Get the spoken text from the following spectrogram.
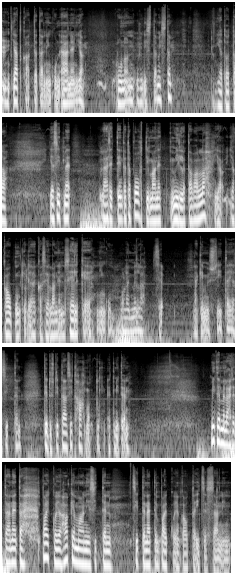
jatkaa tätä niin kuin äänen ja runon yhdistämistä. Ja tota, ja sitten me lähdettiin tätä pohtimaan, että millä tavalla, ja, ja kaupunki oli aika sellainen selkeä niin kuin molemmilla se näkemys siitä. Ja sitten tietysti tämä sitten hahmottu, että miten, miten me lähdetään näitä paikkoja hakemaan ja sitten, sitten näiden paikkojen kautta itsessään, niin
